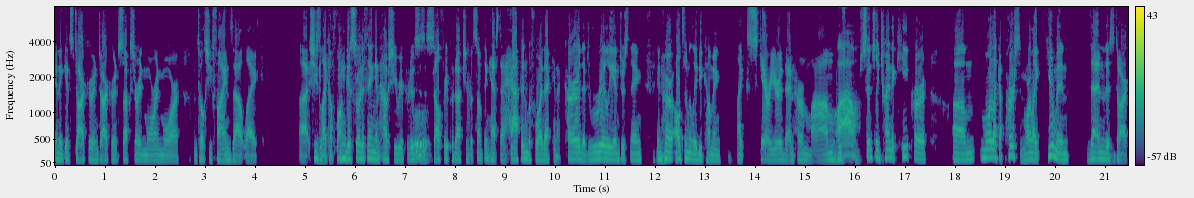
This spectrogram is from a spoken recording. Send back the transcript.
and it gets darker and darker and sucks her in more and more until she finds out like uh, she's like a fungus sort of thing, and how she reproduces Ooh. is self reproduction, but something has to happen before that can occur. That's really interesting, and her ultimately becoming like scarier than her mom, who's essentially trying to keep her um, more like a person, more like human than this dark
